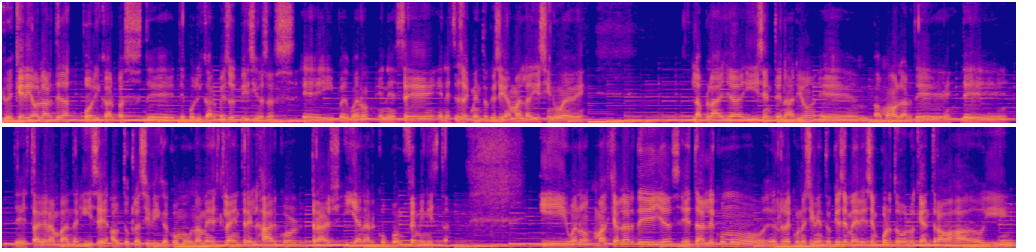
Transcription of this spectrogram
yo he querido hablar de las policarpas, de, de policarpas y sus viciosas. Eh, y pues bueno, en este, en este segmento que se llama La 19, La Playa y Centenario, em, vamos a hablar de, de de esta gran banda y se autoclasifica como una mezcla entre el hardcore, trash y anarcopunk feminista. Y bueno, más que hablar de ellas, es darle como el reconocimiento que se merecen por todo lo que han trabajado y,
